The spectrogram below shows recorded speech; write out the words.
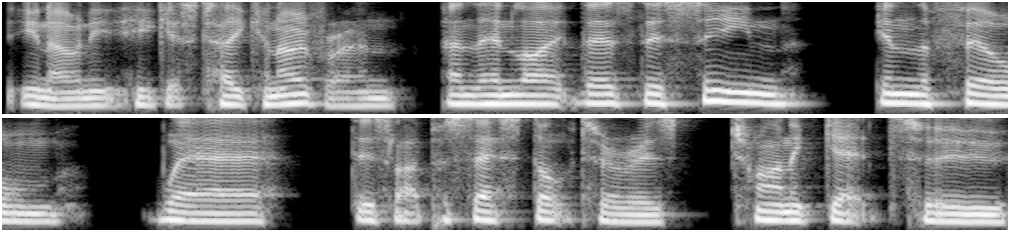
you know, and he, he gets taken over and and then like there's this scene in the film where this like possessed doctor is trying to get to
